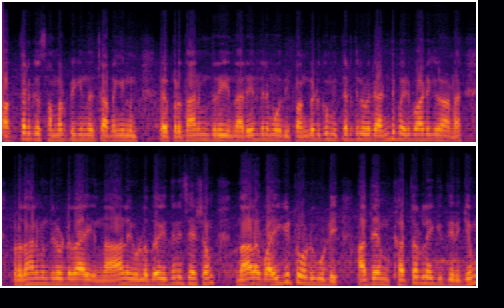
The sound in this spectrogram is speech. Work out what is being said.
ഭക്തർക്ക് സമർപ്പിക്കുന്ന ചടങ്ങിലും പ്രധാനമന്ത്രി നരേന്ദ്രമോദി പങ്കെടുക്കും. ഇത്തരത്തിലുള്ള രണ്ട് പരിപാടികളാണ് പ്രധാനമന്ത്രിയുടേതായി നാളെയുള്ളത്. ഇതിനുശേഷം നാളെ വൈകിട്ടോടുകൂടി അദ്ദേഹം ഖത്തറിലേക്ക് തിരിക്കും.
